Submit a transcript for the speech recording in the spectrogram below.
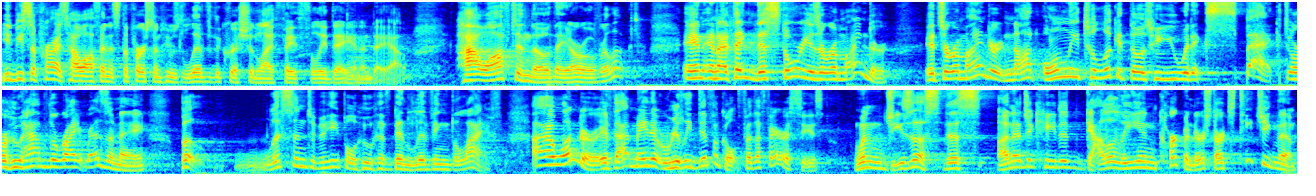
you'd be surprised how often it's the person who's lived the Christian life faithfully day in and day out. How often, though, they are overlooked. And, and I think this story is a reminder. It's a reminder not only to look at those who you would expect or who have the right resume, but listen to people who have been living the life. I wonder if that made it really difficult for the Pharisees when Jesus, this uneducated Galilean carpenter, starts teaching them.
